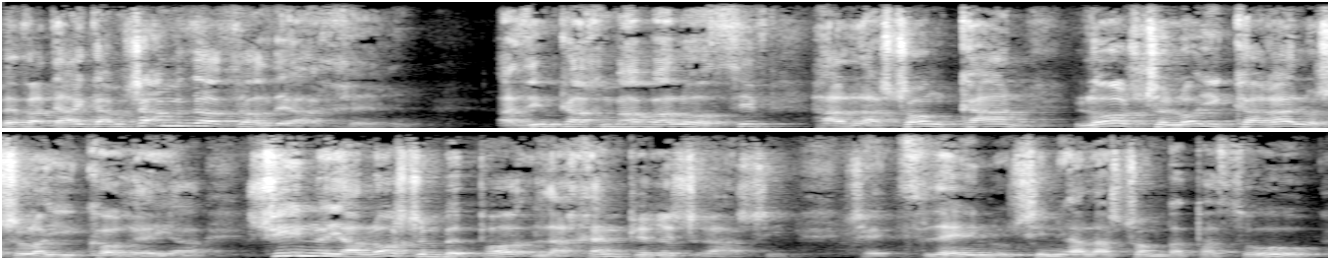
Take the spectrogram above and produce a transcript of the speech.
בוודאי גם שם זה עשו על ידי האחרים. אז אם כך מה בא להוסיף? הלשון כאן לא שלא ייקרא לו שלא יקורע שינוי הלושן בפה לכן פירש רש"י שאצלנו שינוי הלשון בפסוק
